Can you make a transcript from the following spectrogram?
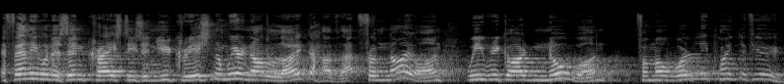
If anyone is in Christ, he's a new creation, and we're not allowed to have that. From now on, we regard no one from a worldly point of view.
